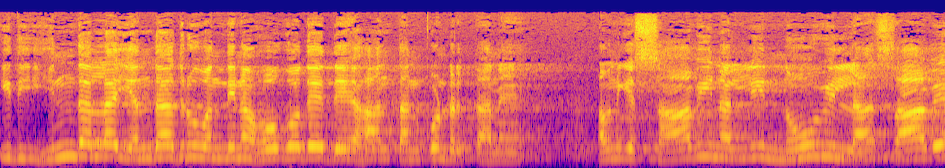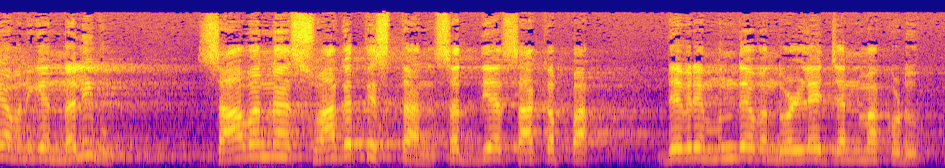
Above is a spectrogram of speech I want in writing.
ಇದು ಹಿಂದಲ್ಲ, ಎಂದಾದರೂ ಒಂದಿನ ಹೋಗೋದೇ ದೇಹ ಅಂತ ಅಂದ್ಕೊಂಡಿರ್ತಾನೆ ಅವನಿಗೆ ಸಾವಿನಲ್ಲಿ ನೋವಿಲ್ಲ, ಸಾವೇ ಅವನಿಗೆ ನಲಿವು. ಸಾವನ್ನ ಸ್ವಾಗತಿಸ್ತಾನೆ. ಸದ್ಯ ಸಾಕಪ್ಪ, ದೇವರೇ ಮುಂದೆ ಒಂದು ಒಳ್ಳೆ ಜನ್ಮ ಕೊಡು.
